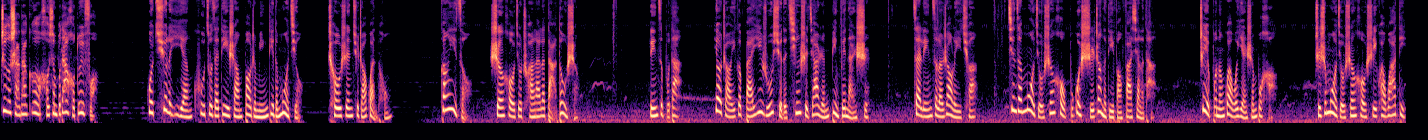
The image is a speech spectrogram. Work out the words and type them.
这个傻大个好像不大好对付。我去了一眼枯坐在地上抱着冥帝的莫九，抽身去找管彤。刚一走。身后就传来了打斗声。林子不大，要找一个白衣如雪的轻氏佳人并非难事。在林子了绕了一圈，竟在莫九身后不过十丈的地方发现了他。这也不能怪我眼神不好，只是莫九身后是一块洼地，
